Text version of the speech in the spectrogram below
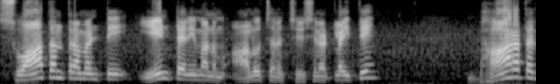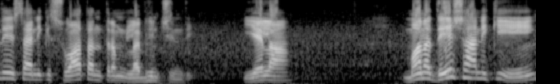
స్వాతంత్రం అంటే ఏంటని మనం ఆలోచన చేసినట్లయితే భారతదేశానికి స్వాతంత్రం లభించింది. ఎలా? మన దేశానికి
